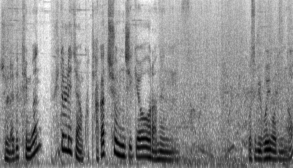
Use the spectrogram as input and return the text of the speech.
지금 레드 팀은 휘둘리지 않고 다 같이 움직여라는 모습이 보이거든요.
